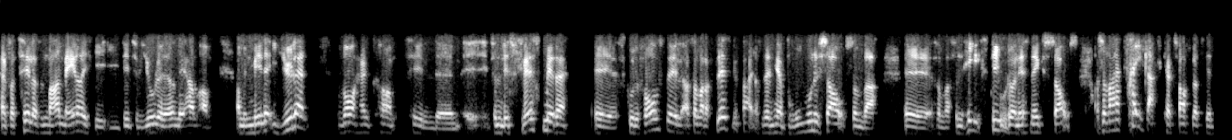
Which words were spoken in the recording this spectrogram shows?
han fortæller sådan meget malerisk i, i det interview, der lavede med ham, om, om en middag i Jylland, hvor han kom til øh, øh, sådan lidt festmiddag, øh, skulle du forestille, og så var der flæskesteg, og så den her brune sovs, som var øh, som var sådan helt stiv, det var næsten ikke sovs. Og så var der tre slags kartofler til.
